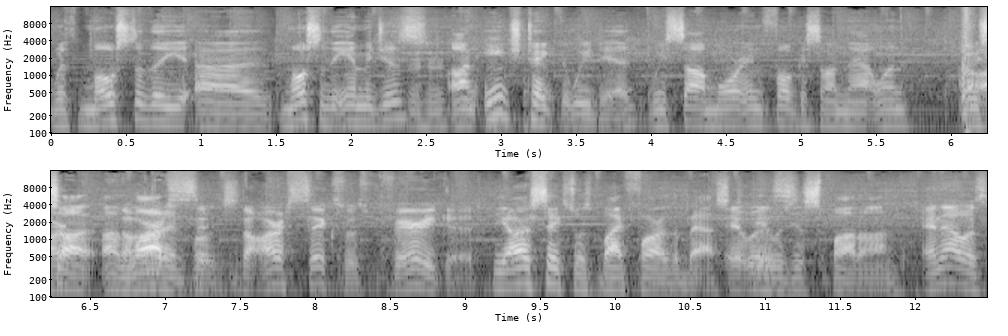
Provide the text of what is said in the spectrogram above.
with most of the uh, most of the images Mm-hmm. on each take that we did. We saw more in focus on that one. we R- saw a the lot in R6 focus. The R6 was very good. The R6 was by far the best. It was- just spot on. And that was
